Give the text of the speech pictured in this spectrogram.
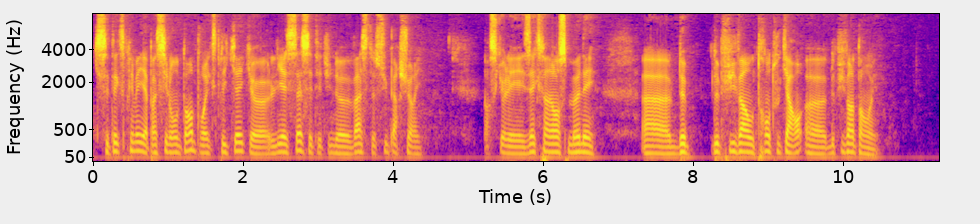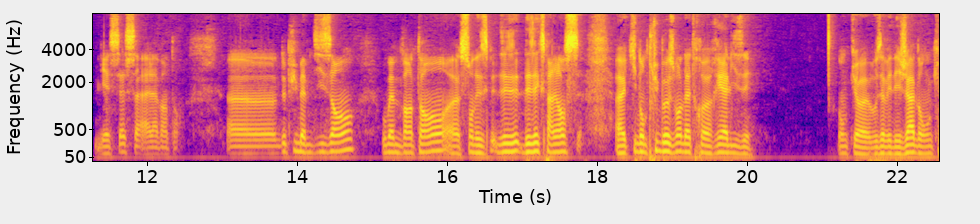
qui s'est exprimé il n'y a pas si longtemps pour expliquer que l'ISS était une vaste supercherie. Parce que les expériences menées euh, depuis 20 ou 30 ou 40, euh, depuis 20 ans, oui. L'ISS, elle a 20 ans. Euh, depuis même 10 ans, ou même 20 ans, sont des, des expériences qui n'ont plus besoin d'être réalisées. Donc vous avez déjà donc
